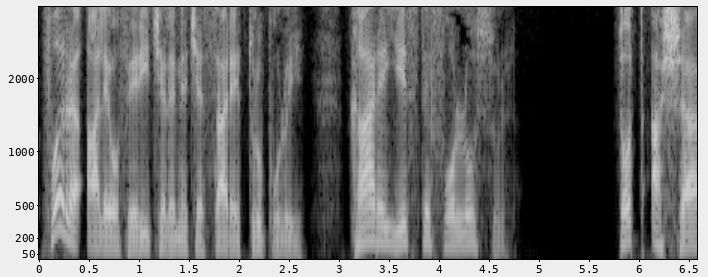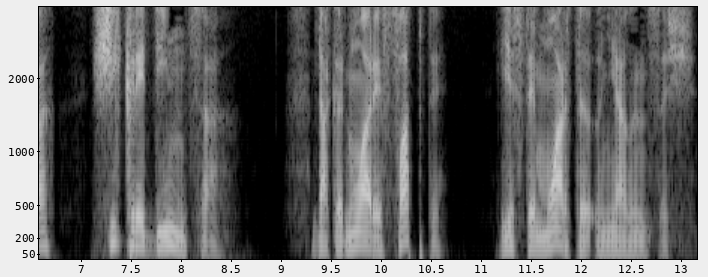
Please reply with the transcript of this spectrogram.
fără a le oferi cele necesare trupului, care este folosul? Tot așa și credința, dacă nu are fapte, este moartă în ea însăși.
